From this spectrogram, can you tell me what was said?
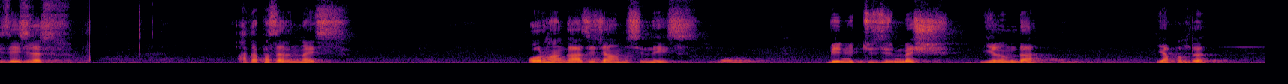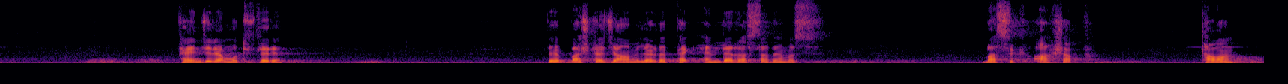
İzleyiciler, Adapazarı'ndayız. Orhan Gazi Camisi'ndeyiz. 1325 yılında yapıldı. Pencere motifleri ve başka camilerde pek ender rastladığımız basık ahşap tavan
